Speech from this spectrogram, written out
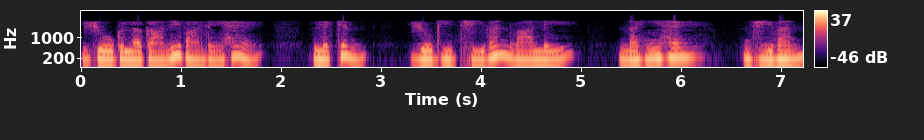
योग लगाने वाले हैं, लेकिन योगी जीवन वाले नहीं है। जीवन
